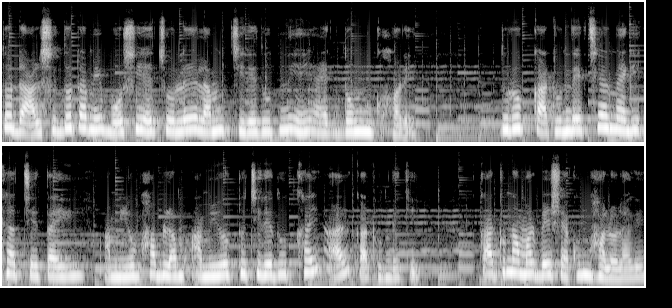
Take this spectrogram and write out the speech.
তো ডাল সিদ্ধটা আমি বসিয়ে চলে এলাম চিড়ে দুধ নিয়ে একদম ঘরে। দুরূপ কার্টুন দেখছে আর ম্যাগি খাচ্ছে, তাই আমিও ভাবলাম আমিও একটু চিড়ে দুধ খাই আর কার্টুন দেখি। কার্টুন আমার বেশ এখন ভালো লাগে।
